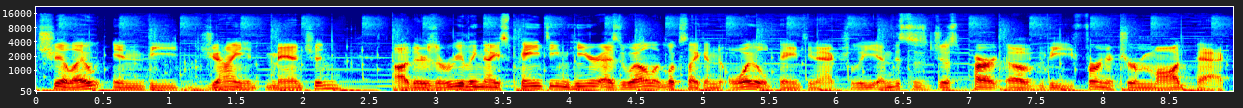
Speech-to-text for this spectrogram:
chill out in the giant mansion. Uh, there's a really nice painting here as well. It looks like an oil painting, actually, and this is just part of the furniture mod pack.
